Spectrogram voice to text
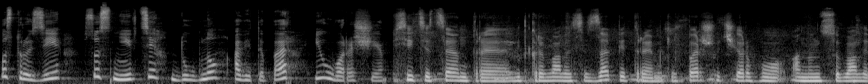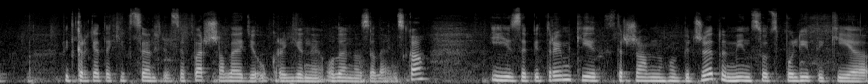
Острозі, Соснівці, Дубно, а відтепер і у Вараші. Всі ці центри відкривалися за підтримки. В першу чергу анонсували відкриття таких центрів. Це перша леді України Олена Зеленська. І за підтримки державного бюджету Мінсоцполітики е,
